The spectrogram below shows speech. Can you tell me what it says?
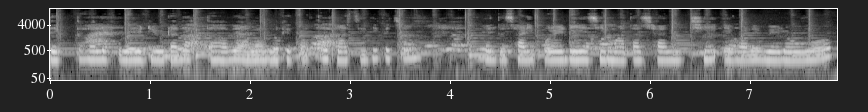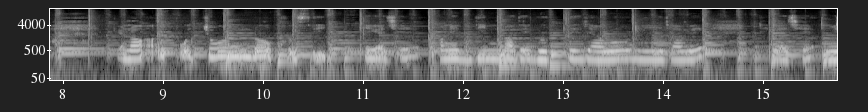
দেখতে হলে পুরো ভিডিওটা দেখতে হবে। আমার মুখে কত হাসি, দেখেছেন? তো শাড়ি পরে নিয়েছি, মাথা ছানছি, এবারে বেরোবো। কেন? আমি প্রচণ্ড খুশি, ঠিক আছে? অনেক দিন বাদে ঘুরতে যাব, নিয়ে যাবে, ঠিক আছে? আমি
